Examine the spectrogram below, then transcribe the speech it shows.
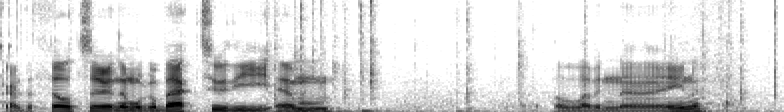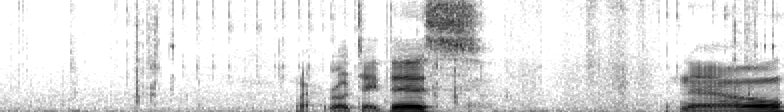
Grab the filter, and then we'll go back to the M119. Alright, rotate this. Now,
